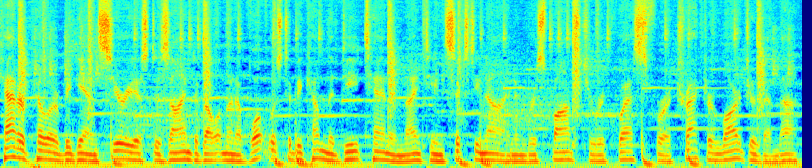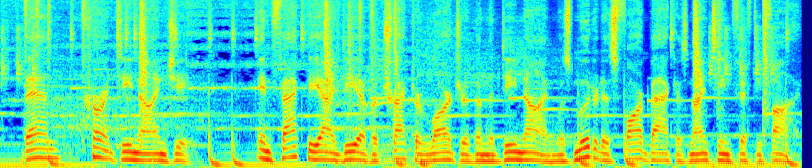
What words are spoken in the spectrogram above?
Caterpillar began serious design development of what was to become the D10 in 1969 in response to requests for a tractor larger than the, then, current D9G. In fact the idea of a tractor larger than the D9 was mooted as far back as 1955.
